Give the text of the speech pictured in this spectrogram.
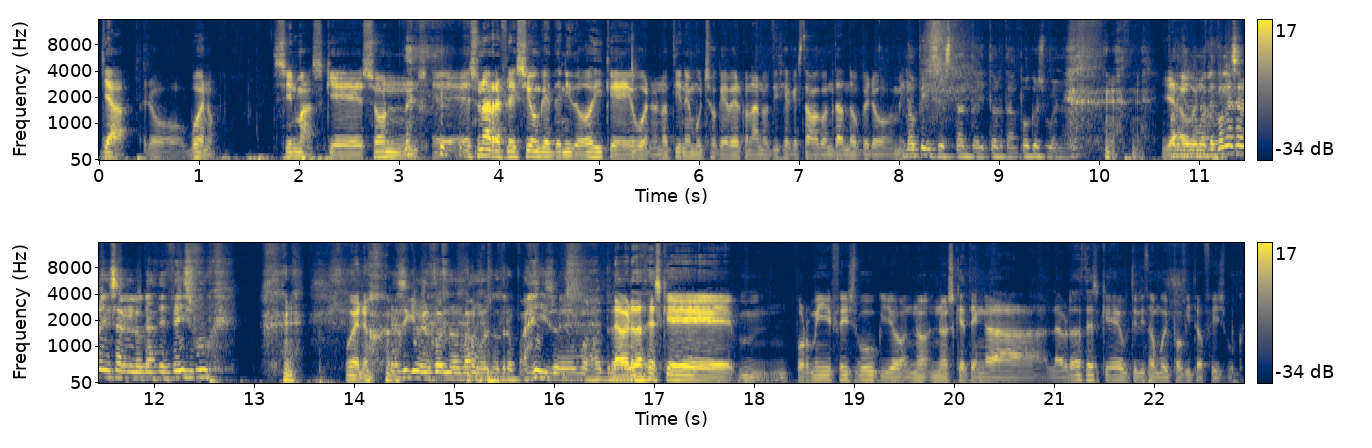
Ya, pero bueno, sin más, que son eh, es una reflexión que he tenido hoy que, bueno, no tiene mucho que ver con la noticia que estaba contando, pero... No pienses tanto, Aitor, tampoco es bueno, ¿eh? Porque como te pongas a pensar en lo que hace Facebook... Bueno. Así que mejor nos vamos a otro país o a otro La verdad es que mm, por mí Facebook yo no, no es que tenga... La verdad es que utilizo muy poquito Facebook.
